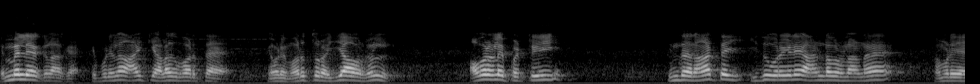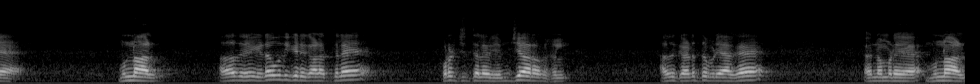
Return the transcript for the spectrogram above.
எம்எல்ஏக்களாக இப்படிலாம் ஆக்கி அழகு பார்த்த என்னுடைய மருத்துவர் ஐயா அவர்கள் அவர்களை பற்றி இந்த நாட்டை இதுவரையிலே ஆண்டவர்களான நம்முடைய முன்னாள் அதாவது இடஒதுக்கீடு காலத்தில் புரட்சித் தலைவர் எம்ஜிஆர் அவர்கள் அதுக்கு அடுத்தபடியாக நம்முடைய முன்னாள்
